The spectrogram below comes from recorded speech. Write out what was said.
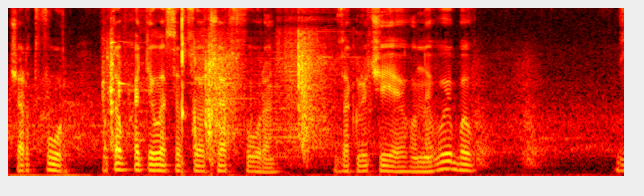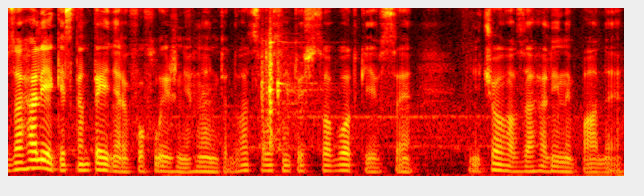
Чартфур. Ото б хотілося цього чартфура. За ключі я його не вибив. Взагалі якісь контейнери фуфлижні, гляньте, 28 тисяч свободки і все. Нічого взагалі не падає.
